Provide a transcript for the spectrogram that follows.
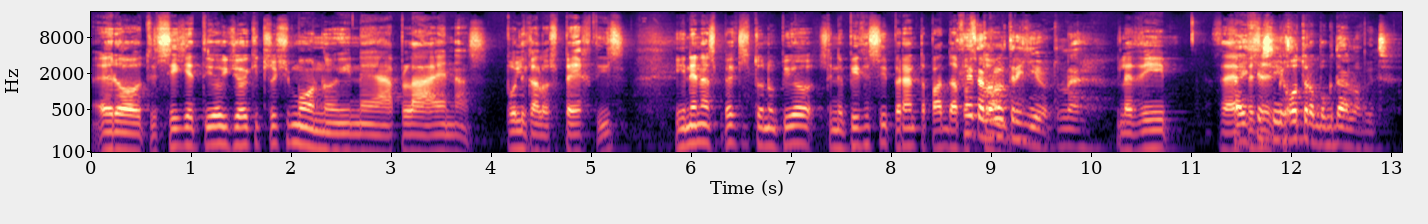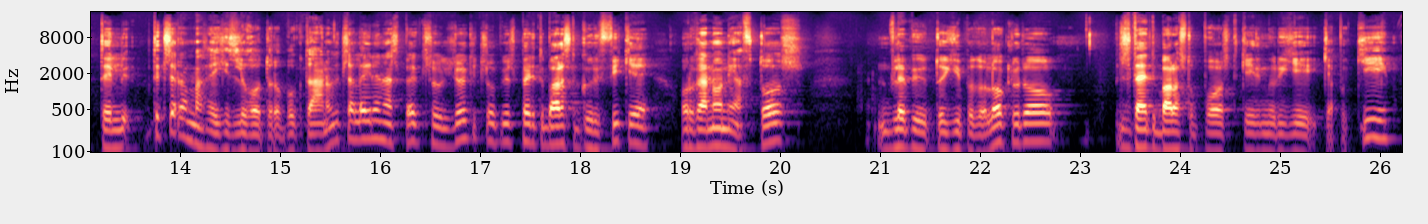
ερώτηση γιατί ο Γιώκητς όχι μόνο είναι απλά ένας πολύ καλός παίχτης είναι ένας παίχτης τον οποίο στην επίθεση περάνε τα πάντα από Θα ήταν όλο αυτόν. τριγύρω του, ναι. Δηλαδή θα, Θα έπαιζε... είχε λιγότερο Μπογκδάνοβιτς. τελει- Δεν ξέρω αν θα είχες λιγότερο Μποκτάνοβιτ, αλλά είναι ένας παίχτης ο Γιώκητς ο οποίος παίρνει την μπάλα στην κορυφή και οργανώνει αυτός βλέπει το γήπεδο ολόκληρο, ζητάει την μπάλα στο post και δημιουργεί και από εκεί.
